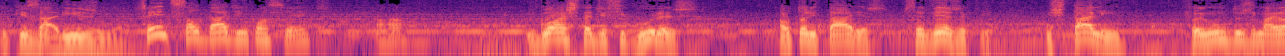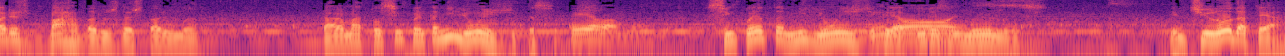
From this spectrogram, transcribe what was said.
do czarismo, sente saudade inconsciente, Aham. gosta de figuras autoritárias. Você veja que Stalin foi um dos maiores bárbaros da história humana. O cara matou 50 milhões de pessoas. Pelo amor. 50 milhões de Milhões. criaturas humanas. Ele tirou da terra.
